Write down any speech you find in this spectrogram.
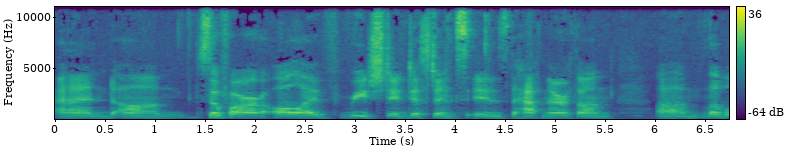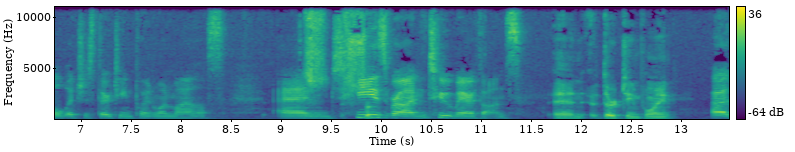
And um, so far, all I've reached in distance is the half marathon um, level, which is 13.1 miles. And So- he's run two marathons. And 13 point. Uh,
